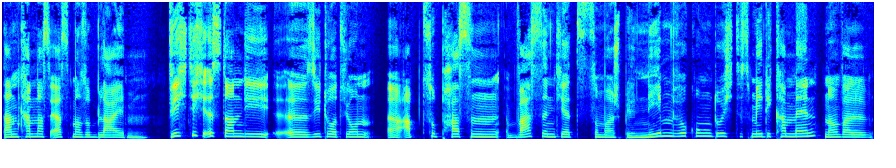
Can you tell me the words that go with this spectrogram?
dann kann das erstmal so bleiben. Wichtig ist dann die äh, Situation äh, abzupassen, was sind jetzt zum Beispiel Nebenwirkungen durch das Medikament, ne, weil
